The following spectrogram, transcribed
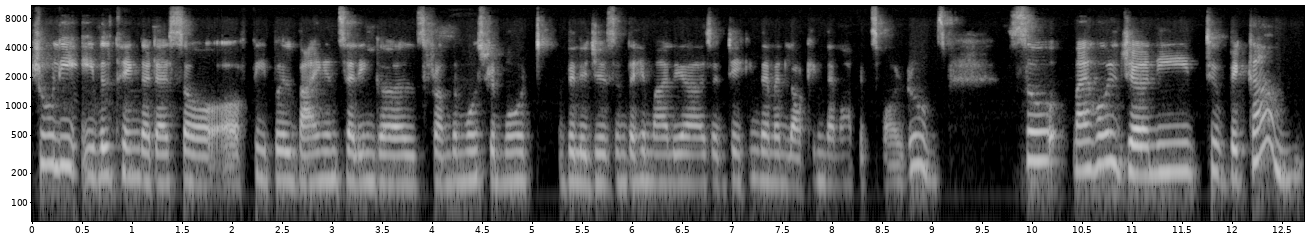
truly evil thing that I saw of people buying and selling girls from the most remote villages in the Himalayas and taking them and locking them up in small rooms. So my whole journey to become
